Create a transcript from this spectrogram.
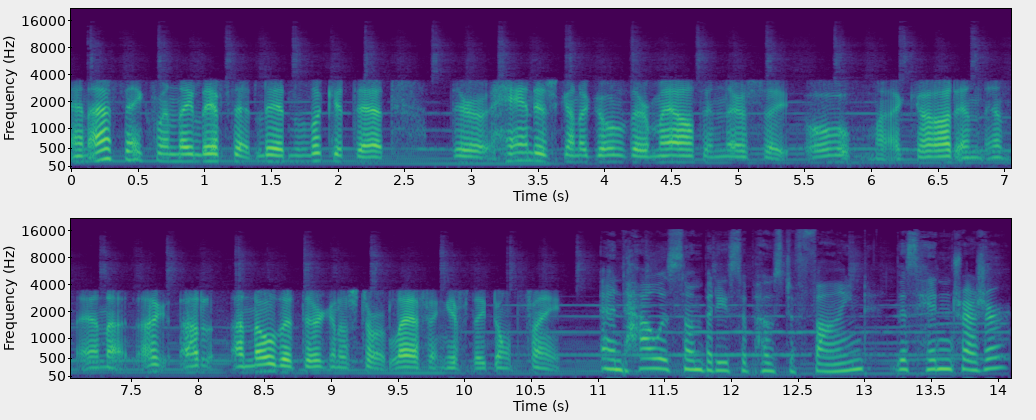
And I think when they lift that lid and look at that, their hand is going to go to their mouth and they'll say, "Oh my God!" And and and I I, I know that they're going to start laughing if they don't faint. And how is somebody supposed to find this hidden treasure?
